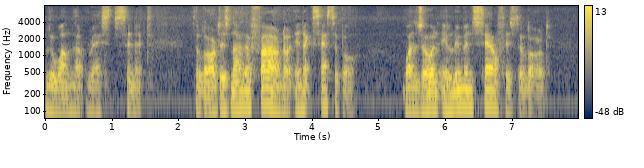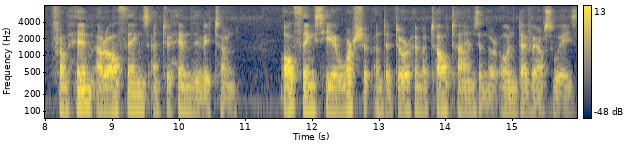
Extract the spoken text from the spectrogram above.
the one that rests in it. The Lord is neither far nor inaccessible. One's own illumined self is the Lord. From him are all things, and to him they return. All things here worship and adore him at all times in their own diverse ways.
